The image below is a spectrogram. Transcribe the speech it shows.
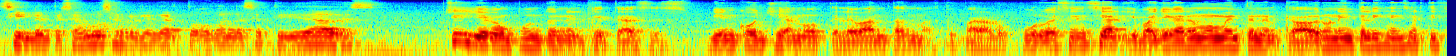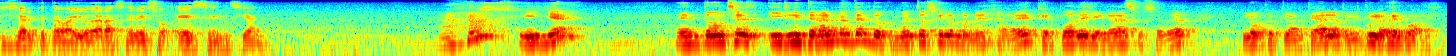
Si le empezamos a relegar todas las actividades Sí, llega un punto en el que te haces bien concha y ya no te levantas más que para lo puro esencial. Y va a llegar el momento en el que va a haber una inteligencia artificial que te va a ayudar a hacer eso esencial. Ajá, y ya. Entonces, y literalmente el documento así lo maneja, ¿eh? que puede llegar a suceder lo que plantea la película de Wally.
